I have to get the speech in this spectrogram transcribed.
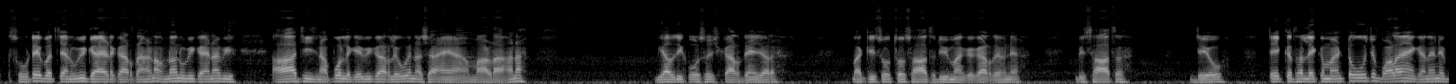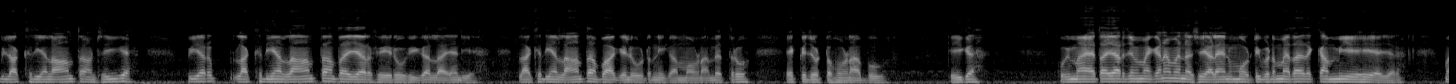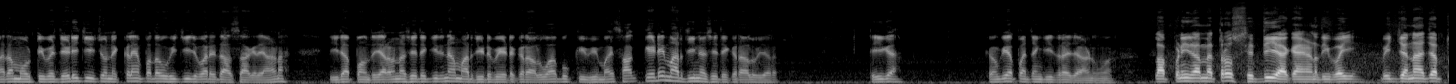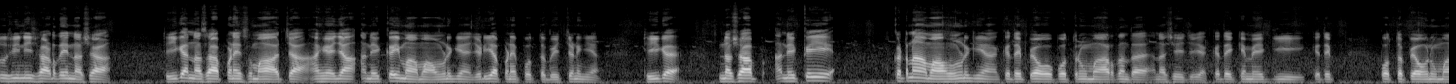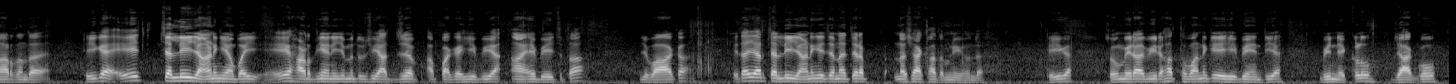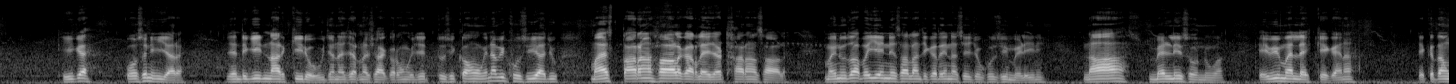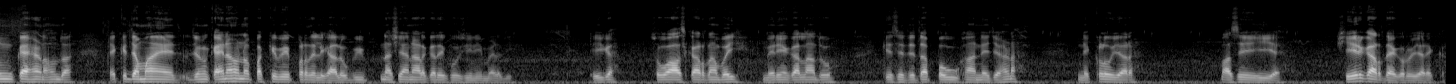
ਛੋਟੇ ਬੱਚਿਆਂ ਨੂੰ ਵੀ ਗਾਈਡ ਕਰਦਾ ਹਨਾ, ਉਹਨਾਂ ਨੂੰ ਵੀ ਕਹਿਣਾ ਵੀ ਆਹ ਚੀਜ਼ ਨਾ ਭੁੱਲ ਕੇ ਵੀ ਕਰ ਲਿਓ, ਇਹ ਨਸ਼ਾ ਐ ਆ, ਮਾੜਾ, ਹਨਾ? ਵੀ ਆਪਦੀ ਕੋਸ਼ਿਸ਼ ਕਰਦੇ ਆ ਯਾਰ। ਬਾਕੀ ਸੋਥੋਂ ਸਾਥ ਦੀ ਵੀ ਮੰਗ ਕਰਦੇ ਹੁੰਦੇ ਆ, ਵੀ ਸਾਥ ਦਿਓ। ਤੇ ਇੱਕ ਥੱਲੇ ਕਮੈਂਟ ਉਹ ਚ ਬਾਲਾ ਐ ਕਹਿੰਦੇ ਨੇ ਵੀ ਲੱਖ ਦੀਆਂ ਲਾਹਨਤਾਂ, ਠੀਕ ਹੈ ਵੀ ਯਾਰ ਲੱਖ ਦੀਆਂ ਲਾਹਨਤਾਂ ਤਾਂ ਯਾਰ ਫੇਰ ਉਹੀ ਗੱਲ ਆ ਜਾਂਦੀ ਹੈ ਲੱਖ ਦੀਆਂ ਲਾਹਨਤਾਂ ਪਾ ਕੇ ਲੋਟ ਨਹੀਂ ਕੰਮ ਆਉਣਾ, ਮਿੱਤਰੋ, ਇਕਜੁੱਟ ਹੋਣਾ ਪਊ ਠੀਕ ਹੈ ਕੋਈ ਮੈਂ ਤਾਂ ਯਾਰ ਜਿਵੇਂ ਮੈਂ ਕਹਿੰਦਾ, ਮੈਂ ਨਸ਼ੇ ਵਾਲਿਆਂ ਨੂੰ ਮੋਟੀਵੇਟ ਮੈਂ ਤਾਂ ਕੰਮ ਹੀ ਇਹ ਹੈ ਯਾਰ। ਮੈਂ ਤਾਂ ਮੋਟੀਵੇਟ ਜਿਹੜੀ ਚੀਜ਼ ਚੋਂ ਨਿਕਲਿਆ ਪਤਾ ਉਹੀ ਚੀਜ਼ ਬਾਰੇ ਦੱਸ ਸਕਦੇ ਆ ਹਨਾ? ਜਿਹਦਾ ਆਪਾਂ ਯਾਰ, ਉਹ ਨਸ਼ੇ ਤੇ ਕਿਹਦੇ ਨਾਲ ਮਰਜ਼ੀ ਡਿਬੇਟ ਕਰਾ ਲਓ ਆ ਬੁੱਕੀ ਵੀ ਮੈਂ ਸਾ ਕਿਹੜੇ ਮਰਜ਼ੀ ਨਸ਼ੇ ਤੇ ਕਰਾ ਲਓ ਯਾਰ। ਠੀਕ ਆ? ਕਿਉਂਕਿ ਆਪਾਂ ਚੰਗੀ ਤਰ੍ਹਾਂ ਜਾਣੂ ਆ। ਆਪਣੀ ਦਾ ਮਿੱਤਰੋ, ਸਿੱਧੀ ਆ ਕਹਿਣ ਦੀ ਬਾਈ, ਵੀ ਜਿੰਨਾ ਚਿਰ ਤੁਸੀਂ ਨਹੀਂ ਛੱਡਦੇ ਨਸ਼ਾ, ਠੀਕ ਆ, ਨਸ਼ਾ ਆਪਣੇ ਸਮਾਜ 'ਚ ਆ ਅਸੀਂ ਜਾਂ ਅਨੇਕਾਂ ਹੀ ਮਾਵਾਂ ਆਉਣਗੀਆਂ, ਜਿਹੜੀ ਆਪਣੇ ਪੁੱਤ ਵੇਚਣਗੀਆਂ, ਠੀਕ ਹੈ ਨਸ਼ਾ ਅਨੇਕਾਂ ਹੀ ਘਟਨਾਵਾਂ ਹੋਣਗੀਆਂ, ਕਿਤੇ ਪਿਓ ਪੁੱਤ ਨੂੰ ਮਾਰ ਦਿੰਦਾ ਨਸ਼ੇ 'ਚ, ਕਿਤੇ ਕਿਵੇਂ ਕੀ, ਕਿਤੇ ਪੁੱਤ ਪਿਓ ਨੂੰ ਮਾਰ ਦਿੰਦਾ ਠੀਕ ਹੈ, ਇਹ ਚੱਲੀ ਜਾਣਗੀਆਂ ਬਾਈ। ਇਹ ਹਟਦੀਆਂ ਨਹੀਂ ਜਿਵੇਂ ਤੁਸੀਂ ਅੱਜ ਆਪਾਂ ਕਹੀਏ ਵੀ ਆਏ ਵੇਚਤਾ ਜਵਾਕ। ਇਹ ਤਾਂ ਯਾਰ ਚੱਲੀ ਜਾਣਗੇ, ਜਿੰਨਾ ਚਿਰ ਨਸ਼ਾ ਖਤਮ ਨਹੀਂ ਹੁੰਦਾ। ਠੀਕ ਹੈ, ਸੋ ਮੇਰਾ ਵੀਰ ਹੱਥ ਬੰਨ ਕੇ ਇਹੀ ਬੇਨਤੀ ਹੈ ਵੀ ਨਿਕਲੋ, ਜਾਗੋ। ਠੀਕ ਹੈ, ਕੁਛ ਨਹੀਂ ਯਾਰ, ਜ਼ਿੰਦਗੀ ਨਰਕੀ ਰਹੂ ਜਿੰਨਾ ਚਿਰ ਨਸ਼ਾ ਕਰੋਗੇ। ਜੇ ਤੁਸੀਂ ਕਹੋਗੇ ਨਾ ਵੀ ਖੁਸ਼ੀ ਆਜੂ ਮੈਂ 17 ਸਾਲ ਕਰ ਲਿਆ ਜਾਂ 18 ਸਾਲ। ਮੈਨੂੰ ਤਾਂ ਬਈ ਇੰਨੇ ਸਾਲਾਂ 'ਚ ਕਦੇ ਨਸ਼ੇ 'ਚੋਂ ਖੁਸ਼ੀ ਮਿਲੀ ਨਹੀਂ। ਨਾ ਮਿਲਣੀ ਸੋਨੂੰ ਆ, ਇਹ ਵੀ ਮੈਂ ਲਿਖ ਕੇ ਕਹਿਣਾ। ਇੱਕ ਤਾਂ ਉਹ ਕਹਿਣਾ ਹੁੰਦਾ ਇੱਕ ਜਮਾ ਹੈ ਜਿਵੇਂ ਕਹਿਣਾ ਹੁੰਦਾ ਪੱਕੇ ਪੇਪਰ ਤੇ ਲਿਖਾ ਲਓ ਵੀ ਨਸ਼ਿਆਂ ਨਾਲ ਕਦੇ ਖੁਸ਼ੀ ਨਹੀਂ ਮਿਲਦੀ। ਠੀਕ ਆ? ਸੋ ਆਸ ਕਰਦਾ ਬਈ, ਮੇਰੀਆਂ ਗੱਲਾਂ ਤੋਂ ਕਿਸੇ ਦੇ ਤਾਂ ਪਊ ਖਾਨੇ 'ਚ ਹਨਾ। ਨਿਕਲੋ ਯਾਰ, ਬਸ ਇਹੀ ਹੈ। ਸ਼ੇਅਰ ਕਰ ਦਿਆ ਕਰੋ ਯਾਰ ਇੱਕ।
